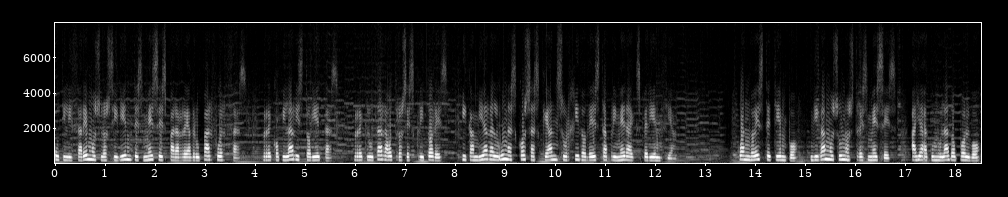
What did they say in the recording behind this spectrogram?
utilizaremos los siguientes meses para reagrupar fuerzas, recopilar historietas, reclutar a otros escritores, y cambiar algunas cosas que han surgido de esta primera experiencia. Cuando este tiempo, digamos unos tres meses, haya acumulado polvo,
